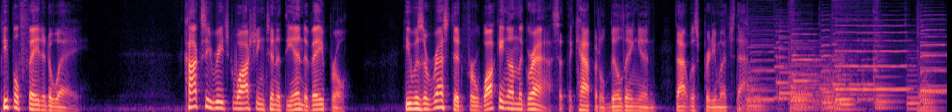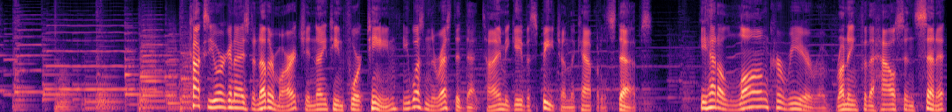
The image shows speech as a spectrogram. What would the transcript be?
People faded away. Coxey reached Washington at the end of April. He was arrested for walking on the grass at the Capitol building, and that was pretty much that. Coxey organized another march in 1914. He wasn't arrested that time. He gave a speech on the Capitol steps. He had a long career of running for the House and Senate,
